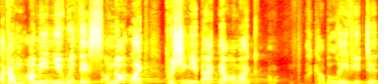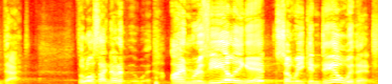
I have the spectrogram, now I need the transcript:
Like, I'm, I'm in you with this. I'm not like pushing you back now. I'm like, oh, I can't believe you did that. The Lord's like, no, no, I'm revealing it so we can deal with it.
